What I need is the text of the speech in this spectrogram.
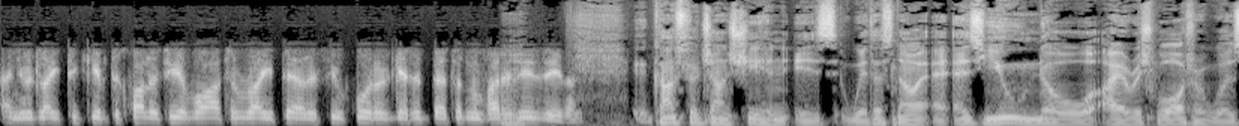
and you'd like to keep the quality of water right there if you could, or get it better than what it is even. Councillor John Sheehan is with us now. As you know, Irish Water was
